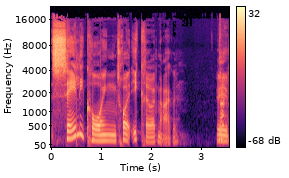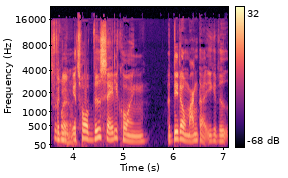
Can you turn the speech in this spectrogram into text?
saligkåringen tror jeg ikke kræver et mirakel. Nej, øh, fordi tror jeg, jeg tror ved saligkåringen, og det er der jo mange, der ikke ved,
